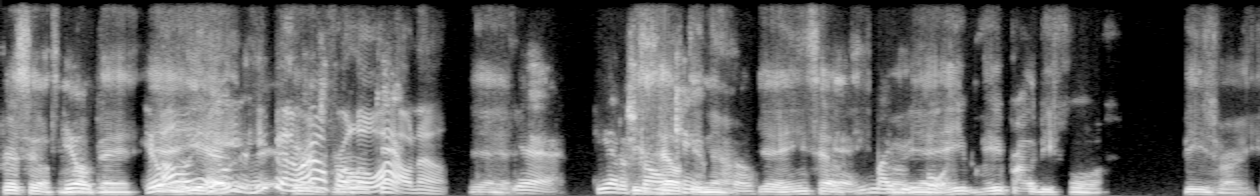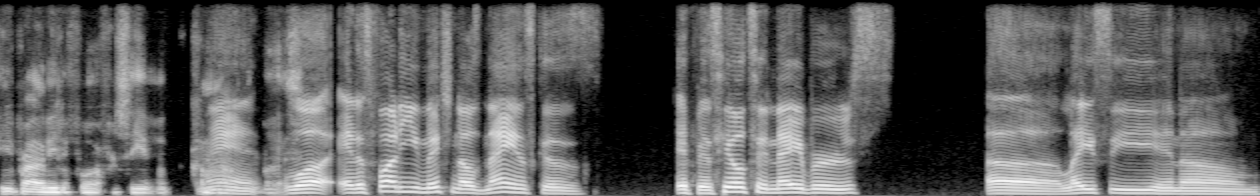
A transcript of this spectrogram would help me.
Chris Hilton, Hilton. my bad. Hilton. Oh yeah, had- he, Hilton he is- been is around for a little strong while now. yeah. Yeah, he had a He's strong healthy camp. now. So. Yeah, he's Yeah, healthy. he might So, be yeah, fourth. he he probably be fourth. He's right. He'd probably be the fourth receiver coming Man, off the bus. well, and it's funny you mention those names because if it's Hilton Nabers, uh, Lacy, and um, na-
